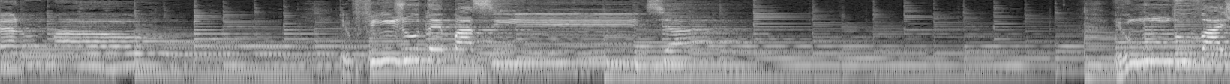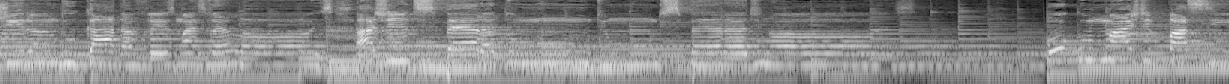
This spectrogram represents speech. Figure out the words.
É normal. Eu finjo ter paciência. E o mundo vai girando cada vez mais veloz. A gente espera do mundo e o mundo espera de nós. Pouco mais de paciência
